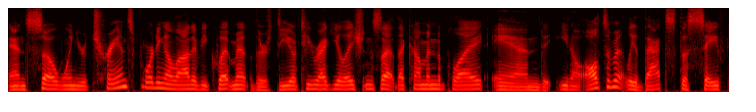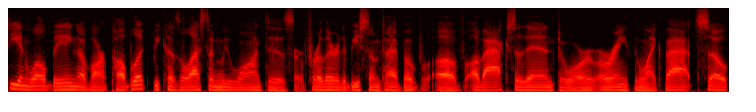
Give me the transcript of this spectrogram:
And so when you're transporting a lot of equipment, there's DOT regulations that, that come into play. And, you know, ultimately that's the safety and well being of our public because the last thing we want is for there to be some type of, of, of accident or, or anything like that. So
